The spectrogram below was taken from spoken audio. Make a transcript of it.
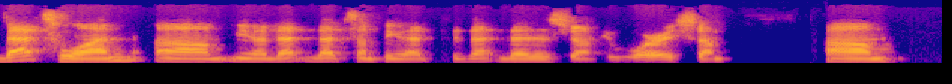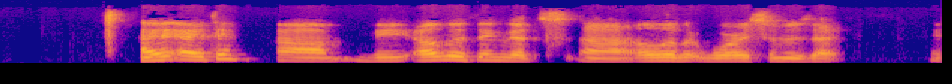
that's one. Um, you know that that's something that that, that is certainly worrisome. Um, I, I, think um, the other thing that's uh, a little bit worrisome is that uh,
